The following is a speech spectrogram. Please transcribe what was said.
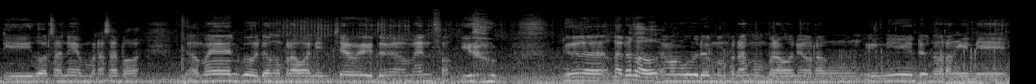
di luar sana yang merasa bahwa ya men gue udah ngeperawanin cewek gitu ya men fuck you. Gitu karena kalau emang lu udah pernah memperawani orang ini dan orang ini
